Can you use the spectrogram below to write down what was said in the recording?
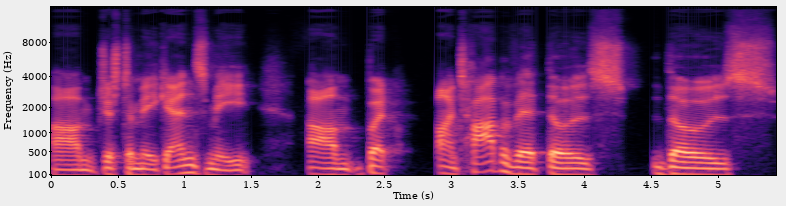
um, just to make ends meet. Um, but on top of it those those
